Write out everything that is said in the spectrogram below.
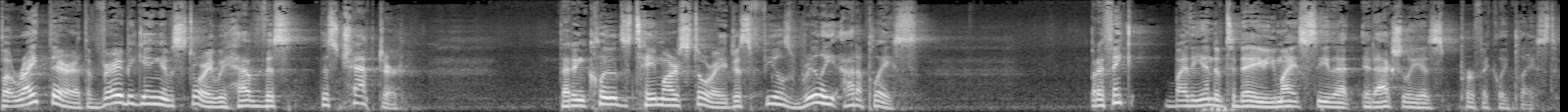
But right there, at the very beginning of his story, we have this, this chapter that includes Tamar's story just feels really out of place. But I think by the end of today, you might see that it actually is perfectly placed.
